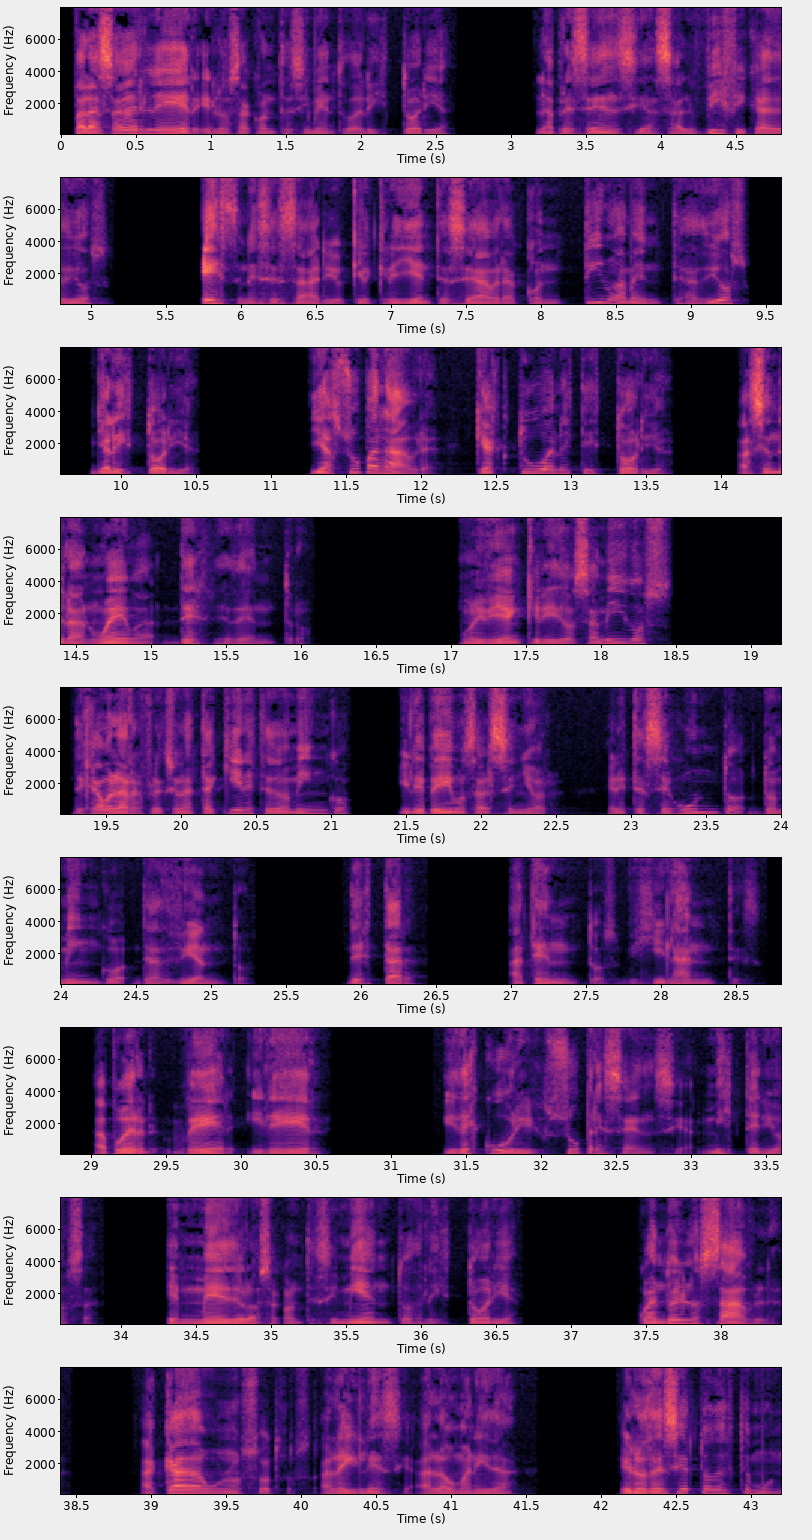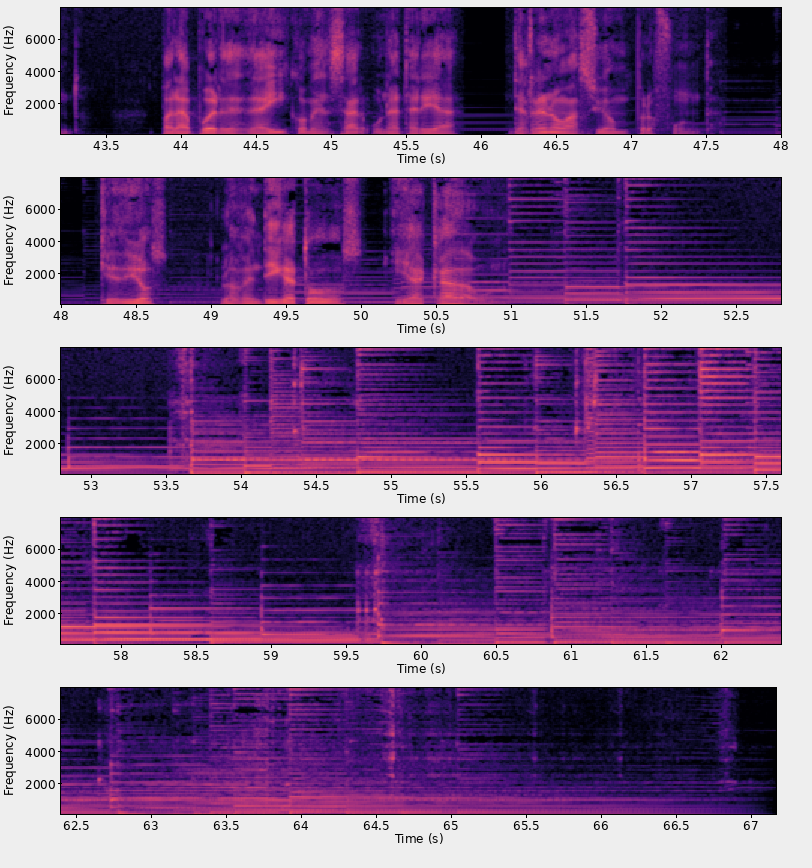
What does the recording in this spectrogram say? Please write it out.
para saber leer en los acontecimientos de la historia la presencia salvífica de Dios Es necesario que el creyente se abra continuamente a Dios y a la historia, y a su palabra que actúa en esta historia, haciéndola nueva desde dentro. Muy bien, queridos amigos, dejamos la reflexión hasta aquí en este domingo y le pedimos al Señor, en este segundo domingo de Adviento, de estar atentos, vigilantes, a poder ver y leer y descubrir su presencia misteriosa en medio de los acontecimientos de la historia, cuando Él nos habla a cada uno de nosotros, a la iglesia, a la humanidad, en los desiertos de este mundo, para poder desde ahí comenzar una tarea de renovación profunda. Que Dios los bendiga a todos y a cada uno.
